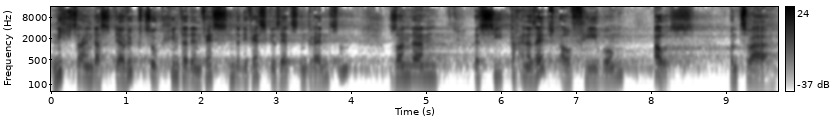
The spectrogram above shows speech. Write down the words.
Nicht sagen, dass der Rückzug hinter, den fest, hinter die festgesetzten Grenzen, sondern es sieht nach einer Selbstaufhebung aus. Und zwar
